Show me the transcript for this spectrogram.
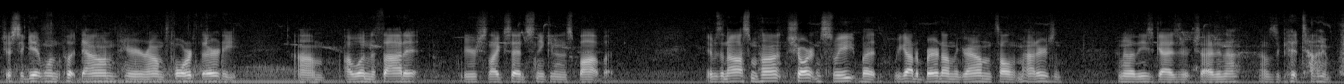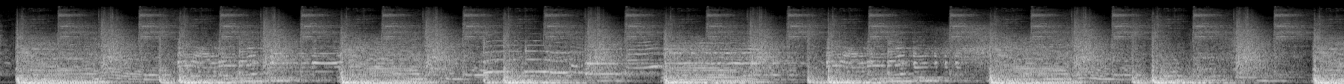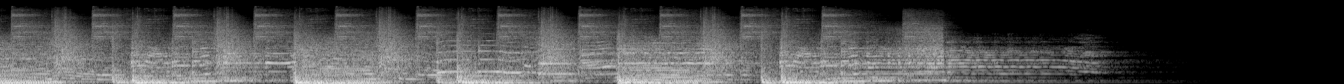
just to get one put down here around 4:30, um, I wouldn't have thought it. We were like I said sneaking in the spot, but it was an awesome hunt, short and sweet. But we got a bird on the ground. That's all that matters. And I know these guys are excited. That was a good time.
